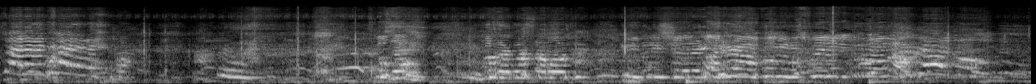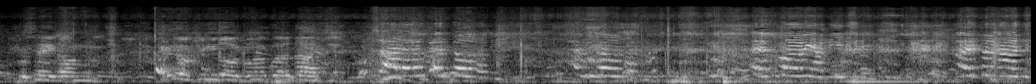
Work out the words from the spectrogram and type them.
Celere, celere! Cos'è? Cos'è questa voce? che Mi orecchie come uno squillo di trono! Sei donna, gli occhi mi dolgono a guardarti. Celere, perdonami! Perdonami! E poi, amici, perdonate!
